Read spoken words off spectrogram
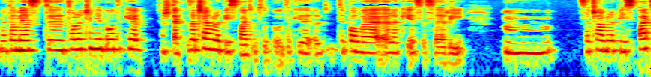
Natomiast y, to leczenie było takie, że tak, zaczęłam lepiej spać, bo to były takie typowe leki SSRI. Mm, zaczęłam lepiej spać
